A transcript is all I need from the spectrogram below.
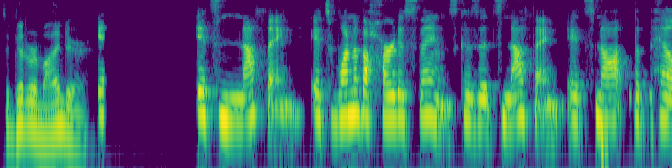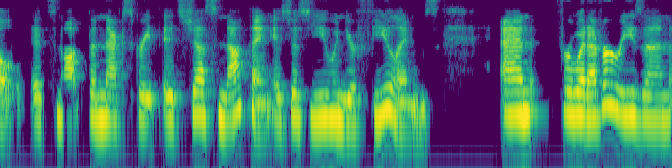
It's a good reminder. It, it's nothing. It's one of the hardest things because it's nothing. It's not the pill. It's not the next great. It's just nothing. It's just you and your feelings. And for whatever reason,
